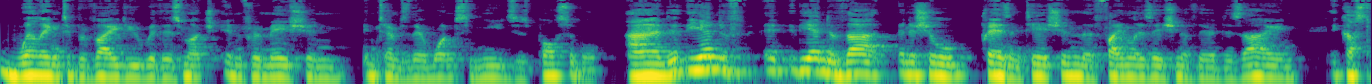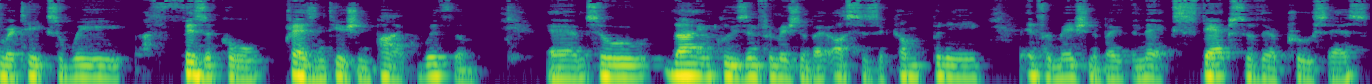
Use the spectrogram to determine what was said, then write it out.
willing to provide you with as much information in terms of their wants and needs as possible. And at the end of at the end of that initial presentation, the finalization of their design, the customer takes away a physical presentation pack with them. Um, so that includes information about us as a company, information about the next steps of their process.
